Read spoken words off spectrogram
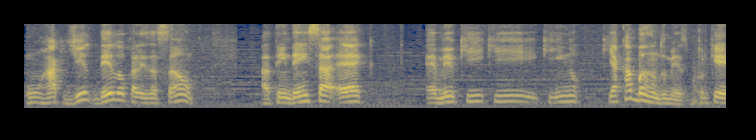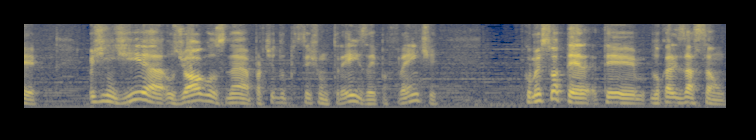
um hack de, de localização, a tendência é, é meio que, que, que, indo- que acabando mesmo. Porque hoje em dia, os jogos, né, a partir do PlayStation 3 aí pra frente, começou a ter, ter localização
